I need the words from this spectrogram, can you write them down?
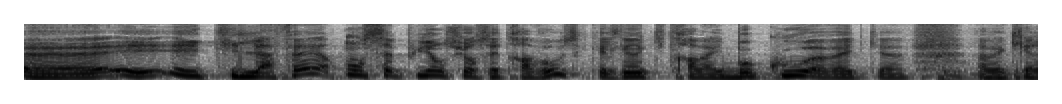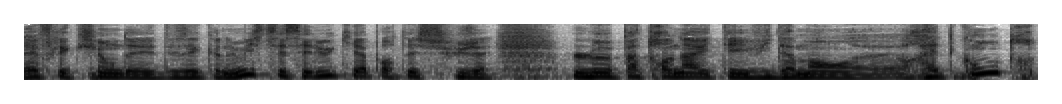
euh, et, et qui l'a fait en s'appuyant sur ses travaux. C'est quelqu'un qui travaille beaucoup avec avec les réflexions des, économistes, et c'est lui qui a porté ce sujet. Le patronat était évidemment raide contre,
